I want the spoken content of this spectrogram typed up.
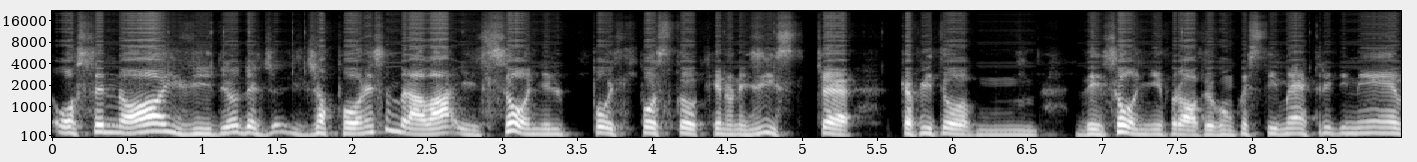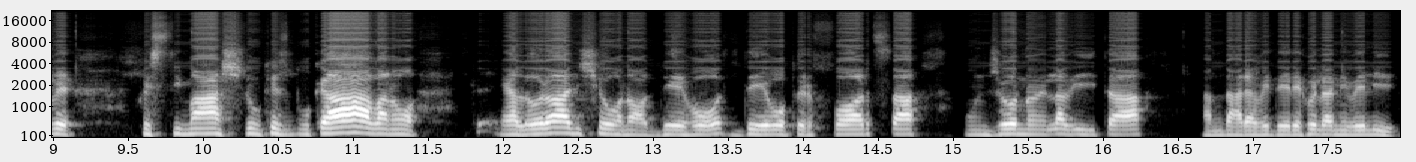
o se no i video del Giappone sembrava il sogno, il, po- il posto che non esiste, cioè capito, mh, dei sogni proprio, con questi metri di neve, questi mushroom che sbucavano, e allora dicevo no, devo, devo per forza un giorno nella vita andare a vedere quella neve lì.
